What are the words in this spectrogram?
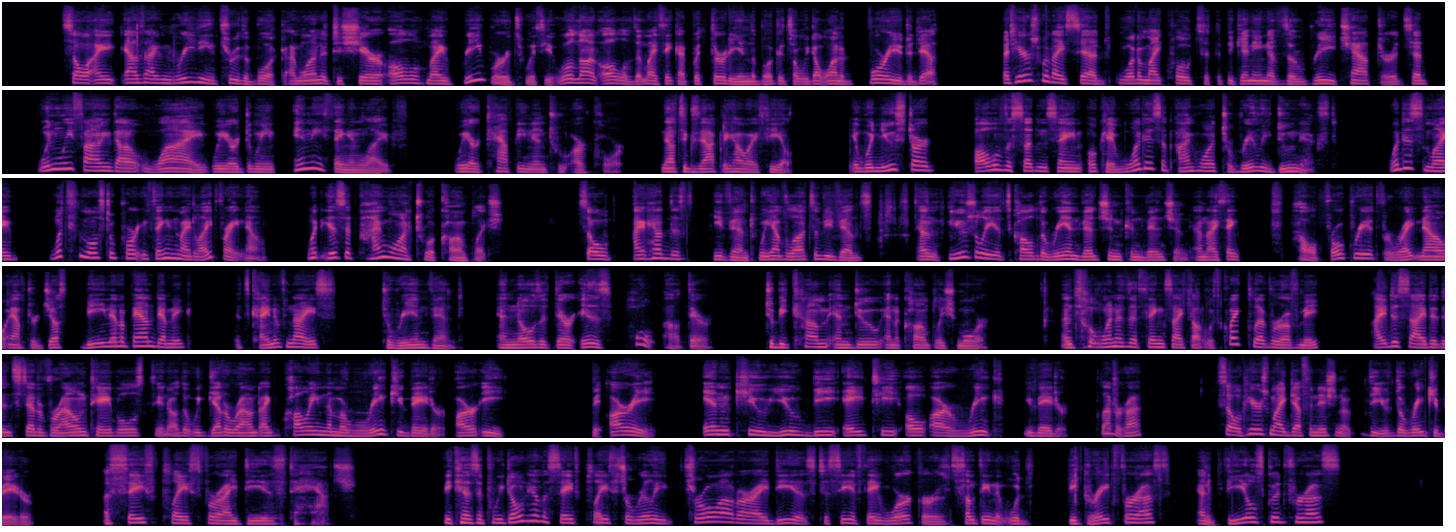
So I, as I'm reading through the book, I wanted to share all of my rewords with you. Well, not all of them. I think I put 30 in the book. And so we don't want to bore you to death. But here's what I said. One of my quotes at the beginning of the re chapter. It said, when we find out why we are doing anything in life, we are tapping into our core. And that's exactly how I feel. And when you start all of a sudden saying, okay, what is it I want to really do next? What is my what's the most important thing in my life right now? What is it I want to accomplish? So I had this event. We have lots of events, and usually it's called the Reinvention Convention. And I think how appropriate for right now, after just being in a pandemic, it's kind of nice to reinvent and know that there is hope out there to become and do and accomplish more. And so one of the things I thought was quite clever of me I decided instead of round tables, you know, that we get around, I'm calling them a rincubator, R-E. The R-E, N-Q-U-B-A-T-O-R, rincubator. Clever, huh? So here's my definition of the, the rincubator. A safe place for ideas to hatch. Because if we don't have a safe place to really throw out our ideas to see if they work or something that would be great for us and feels good for us,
